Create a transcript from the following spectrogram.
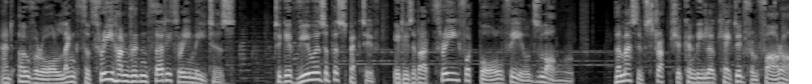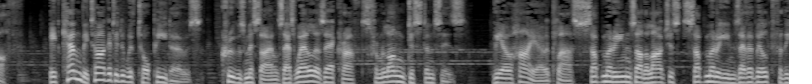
and overall length of 333 meters. To give viewers a perspective, it is about three football fields long. The massive structure can be located from far off. It can be targeted with torpedoes, cruise missiles as well as aircrafts from long distances. The Ohio-class submarines are the largest submarines ever built for the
